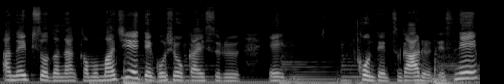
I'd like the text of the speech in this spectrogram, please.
あのエピソードなんかも交えてご紹介する、え、コンテンツがあるんですね。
